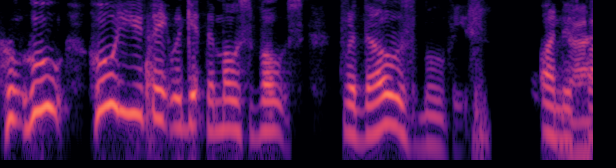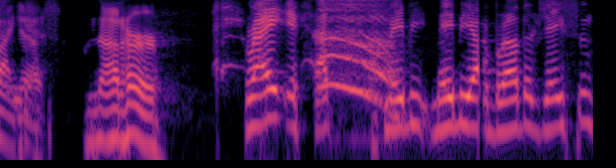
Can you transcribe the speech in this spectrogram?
who who who do you think would get the most votes for those movies on this Uh, podcast? yeah. not her. Right? maybe maybe our brother Jason.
